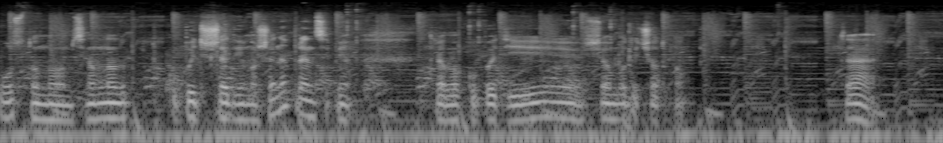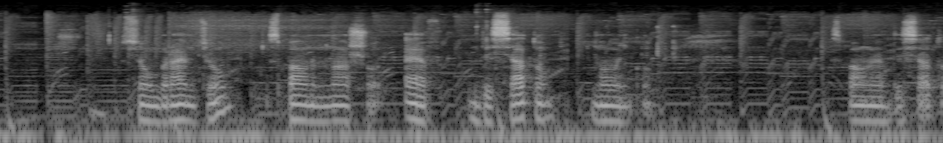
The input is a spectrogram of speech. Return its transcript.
установимося. Нам треба купити ще дві машини, в принципі. Треба купити і все буде чітко. Так. Все, убираємо цю. Спавнимо нашу F10 новеньку спавнуємо 10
